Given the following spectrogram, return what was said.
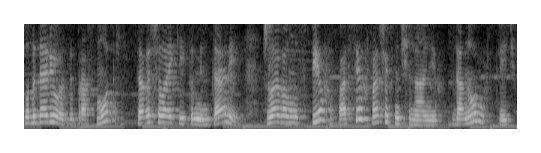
Благодарю вас за просмотр, за ваши лайки и комментарии. Желаю вам успехов во всех ваших начинаниях. До новых встреч!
